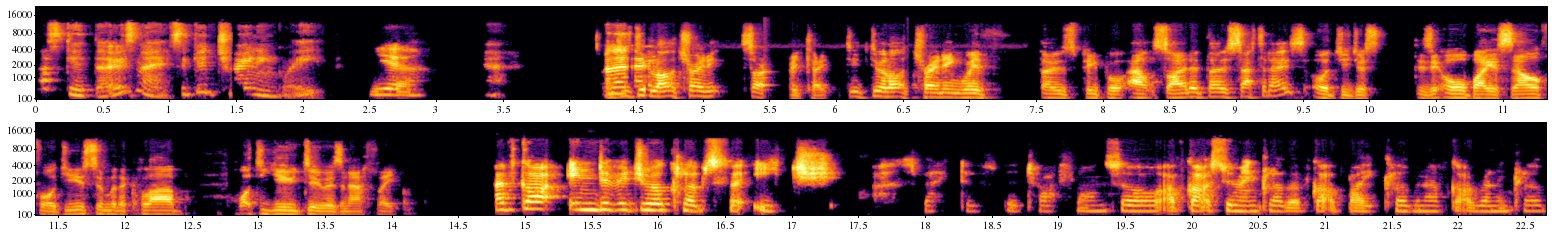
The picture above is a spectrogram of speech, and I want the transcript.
That's good though, isn't it? It's a good training group. Yeah. And And do you do a lot of training? Sorry, Kate. Do you do a lot of training with those people outside of those Saturdays, or do you just is it all by yourself, or do you swim with a club? What do you do as an athlete? I've got individual clubs for each aspect of the triathlon. So I've got a swimming club, I've got a bike club, and I've got a running club.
